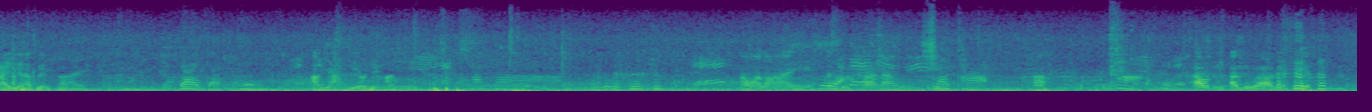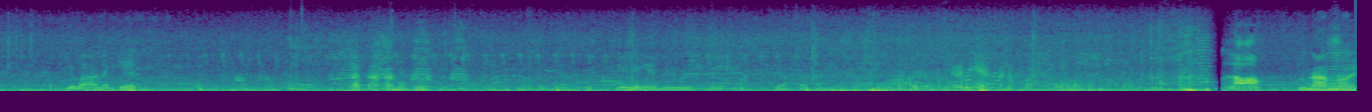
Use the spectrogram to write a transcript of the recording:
ไก่หรือเอาเฟรนช์ฟรายเอาอย่างเดียวได้ไหมเอาอะไรเป็นชุดท่านั่งฮะเอาเอาหรือว่าเอาเนกเก็ตหรือว่าเอาเนกเก็ตแล้วก็เอาเนกเก็ตนี่นี่ไงที่มัน เดี๋ยวใส่กันเออนี่ไงขนมหวานเหรอ ดูน้ำหน่อย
